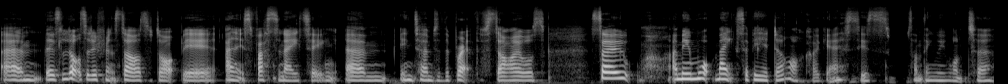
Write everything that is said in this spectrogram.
Um, there's lots of different styles of dark beer, and it's fascinating um, in terms of the breadth of styles. So, I mean, what makes a beer dark, I guess, is something we want to.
